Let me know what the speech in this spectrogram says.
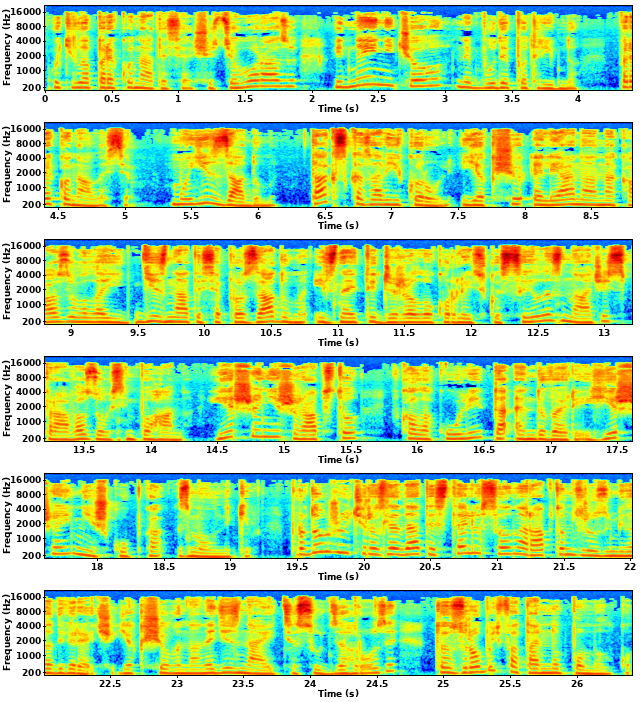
Хотіла переконатися, що цього разу від неї нічого не буде потрібно. Переконалася. Мої задуми. Так сказав їй король, якщо Еліана наказувала їй дізнатися про задуми і знайти джерело королівської сили, значить справа зовсім погана. Гірше, ніж рабство в Калакулі та Ендовері, гірше, ніж купка змовників. Продовжуючи розглядати стелю, Селена раптом зрозуміла дві речі: якщо вона не дізнається суть загрози, то зробить фатальну помилку.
